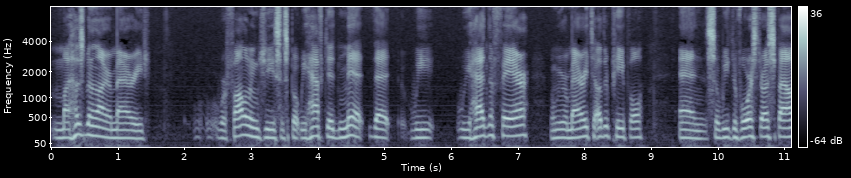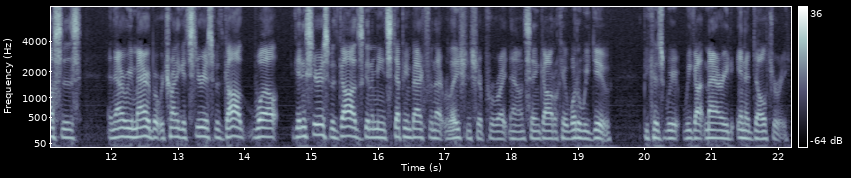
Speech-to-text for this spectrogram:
my husband and I are married, we're following Jesus, but we have to admit that we we had an affair when we were married to other people, and so we divorced our spouses, and now we're remarried, but we're trying to get serious with God. Well, getting serious with God is going to mean stepping back from that relationship for right now and saying, God, okay, what do we do? Because we we got married in adultery.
